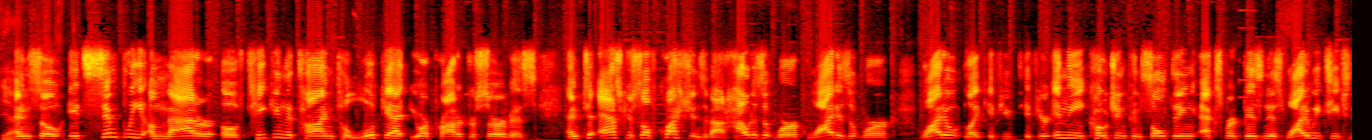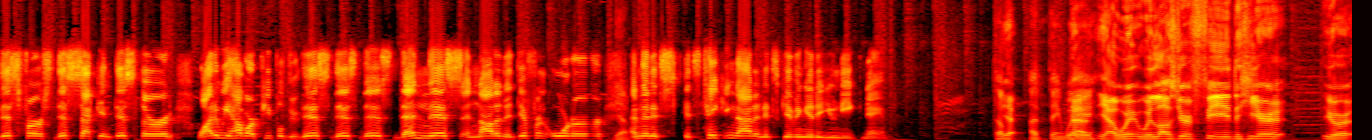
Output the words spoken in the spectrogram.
Yeah. and so it's simply a matter of taking the time to look at your product or service and to ask yourself questions about how does it work why does it work why don't like if you if you're in the coaching consulting expert business why do we teach this first this second this third why do we have our people do this this this then this and not in a different order Yeah. and then it's it's taking that and it's giving it a unique name Oh, Yeah. I think we. Uh, yeah, we, we lost your feed here. Your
